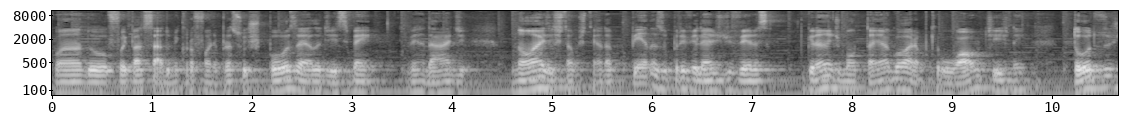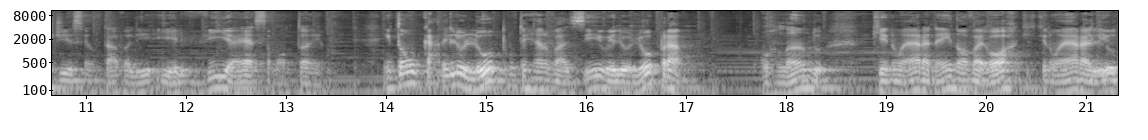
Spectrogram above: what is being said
quando foi passado o microfone para sua esposa, ela disse: Bem, verdade, nós estamos tendo apenas o privilégio de ver essa grande montanha agora, porque o Walt Disney todos os dias sentava ali e ele via essa montanha. Então o cara ele olhou para um terreno vazio, ele olhou para Orlando que não era nem Nova York, que não era ali o,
